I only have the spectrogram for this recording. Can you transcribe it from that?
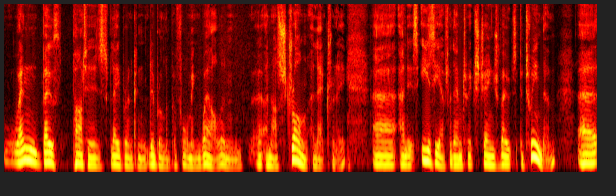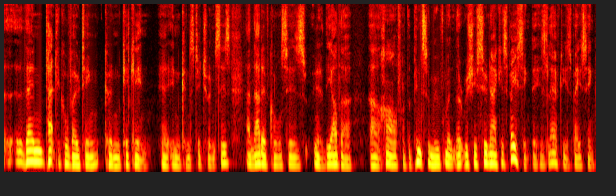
when both parties, Labour and Liberal, are performing well and, uh, and are strong electorally, uh, and it's easier for them to exchange votes between them, uh, then tactical voting can kick in uh, in constituencies, and that, of course, is you know the other. Uh, half of the pincer movement that Rishi Sunak is facing. To his left, he's facing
